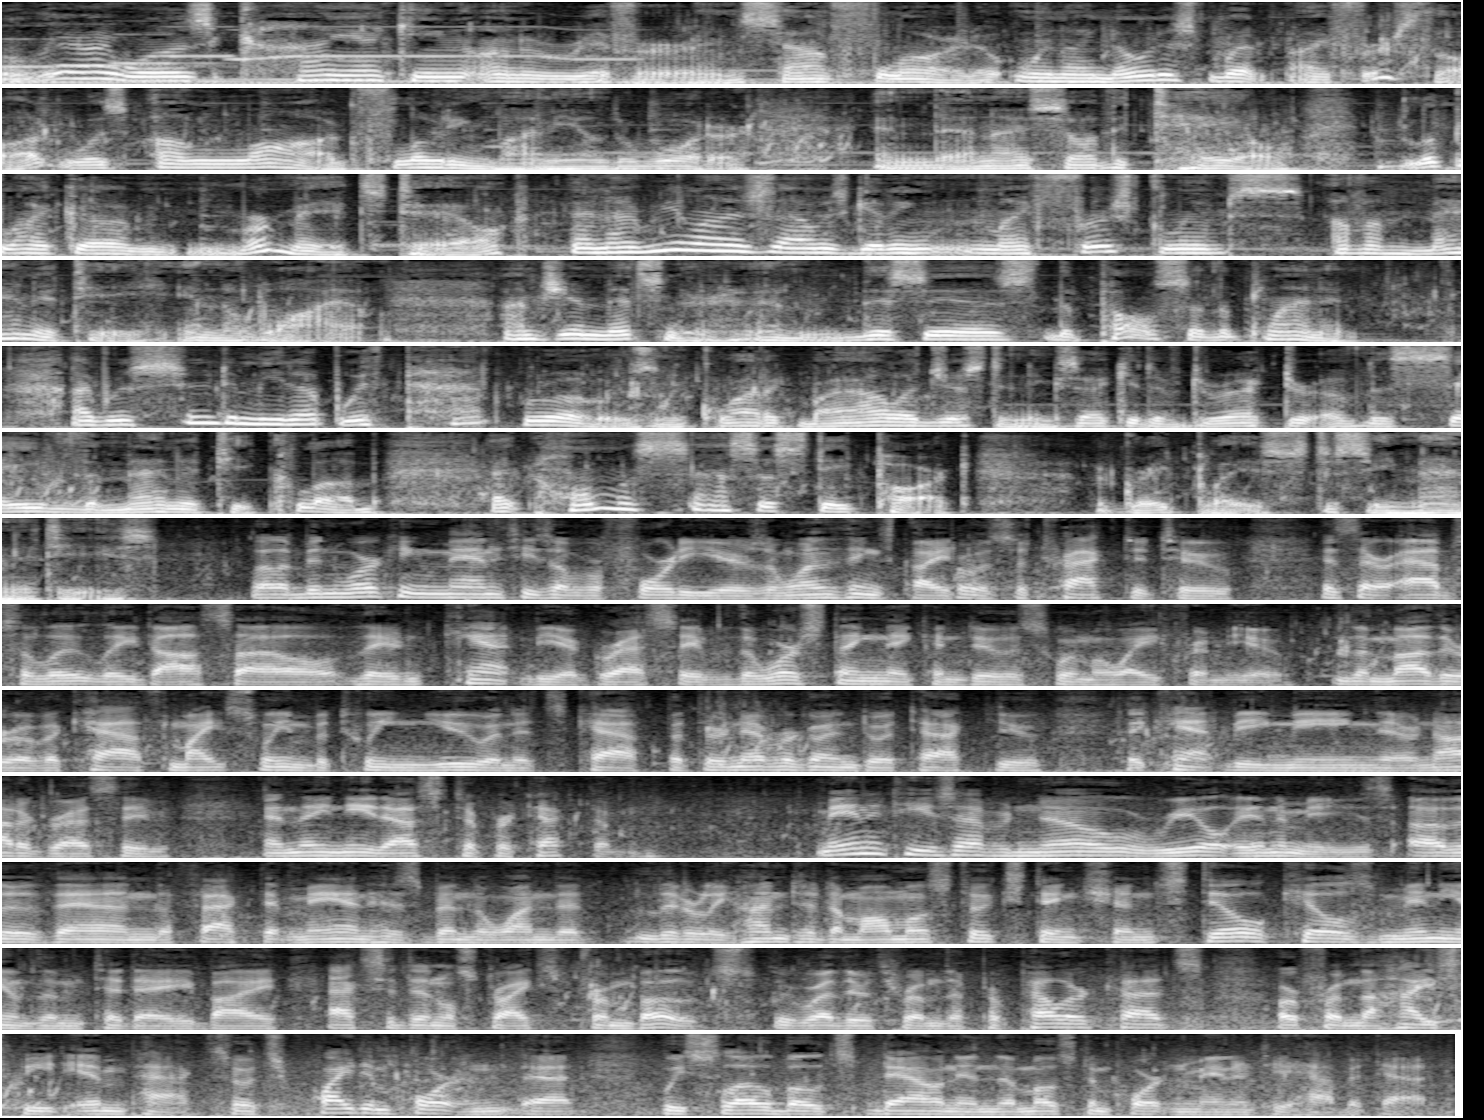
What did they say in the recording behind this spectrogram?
Well, there I was kayaking on a river in South Florida when I noticed what I first thought was a log floating by me underwater. And then I saw the tail. It looked like a mermaid's tail, and I realized I was getting my first glimpse of a manatee in the wild. I'm Jim Metzner, and this is The Pulse of the Planet. I was soon to meet up with Pat Rose, an aquatic biologist and executive director of the Save the Manatee Club at Homosassa State Park, a great place to see manatees. Well, I've been working manatees over 40 years, and one of the things I was attracted to is they're absolutely docile. They can't be aggressive. The worst thing they can do is swim away from you. The mother of a calf might swim between you and its calf, but they're never going to attack you. They can't be mean. They're not aggressive, and they need us to protect them. Manatees have no real enemies other than the fact that man has been the one that literally hunted them almost to extinction, still kills many of them today by accidental strikes from boats, whether from the propeller cuts or from the high speed impact. So it's quite important that we slow boats down in the most important manatee habitat.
